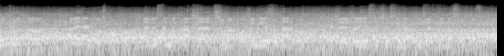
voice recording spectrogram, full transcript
No trudno, ale i tak było spoko. Ten występ naprawdę trzyma poziom i jest za darmo. Także jeżeli jesteście w Singapurze, to na 100% tam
